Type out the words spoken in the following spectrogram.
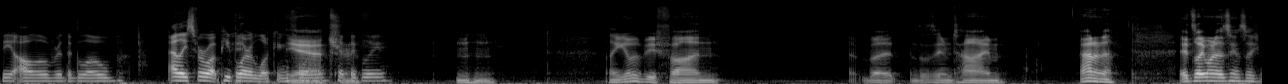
be all over the globe. At least for what people are looking Yeah, for, true. typically. Mm-hmm. Like it would be fun, but at the same time, I don't know. It's like one of those things. Like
